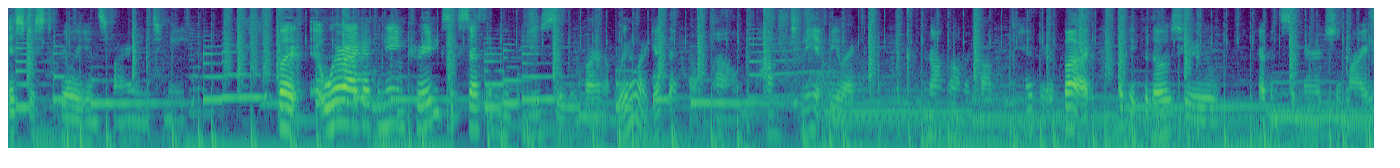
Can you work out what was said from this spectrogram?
it's just really inspiring to me but where I got the name, creating success in an abusive environment, where do I get that from? Wow. Um, to me, it'd be like knock on the top of my head there. But okay, for those who have been submerged in life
